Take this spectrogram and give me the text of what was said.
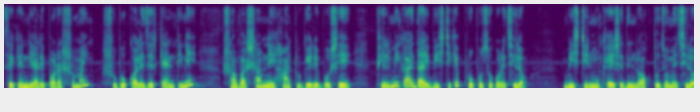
সেকেন্ড ইয়ারে পড়ার সময় শুভ কলেজের ক্যান্টিনে সবার সামনে হাঁটু গেড়ে বসে ফিল্মি কায়দায় বৃষ্টিকে প্রপোজও করেছিল। বৃষ্টির মুখে সেদিন রক্ত জমেছিল।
